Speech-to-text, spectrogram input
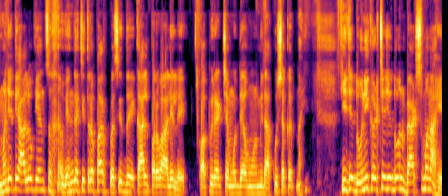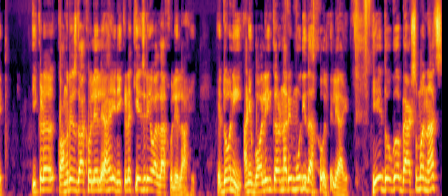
म्हणजे ते आलोक यांचं व्यंगचित्र फार प्रसिद्ध आहे. काल परवा आलेलं आहे. कॉपीराईटच्या मुद्द्यामुळे मी दाखवू शकत नाही. की जे दोन्हीकडचे जे दोन बॅट्समन आहेत इकडं काँग्रेस दाखवलेले आहे आणि इकडं केजरीवाल दाखवलेला आहे. हे दोन्ही आणि बॉलिंग करणारे मोदी दाखवलेले आहे. हे दोघं बॅट्समनच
